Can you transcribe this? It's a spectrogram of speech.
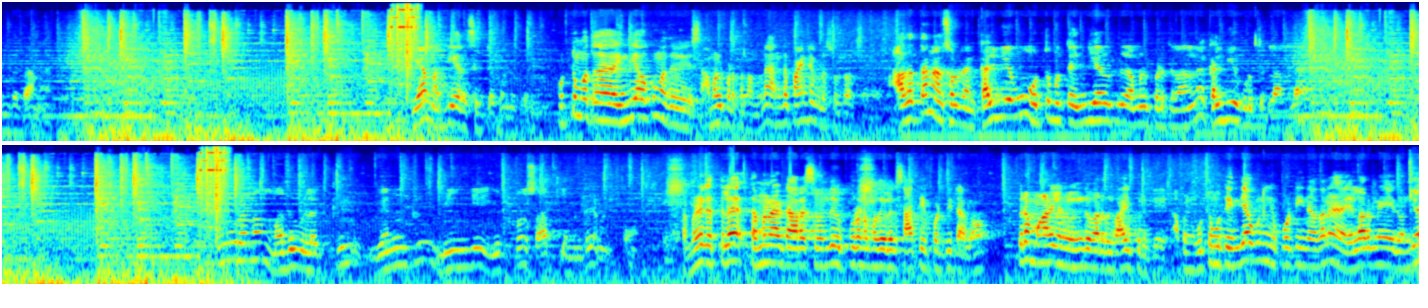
என்பதுதான். நான் ஏன் மத்திய அரசுகிட்ட கொண்டு போகணும் ஒட்டுமொத்த இந்தியாவுக்கும் அது அமல்படுத்தலாம்ல? அந்த பாயிண்ட் எப்படி சொல்றோம் சார். அதைத்தான் நான் சொல்கிறேன் கல்வியவும் ஒட்டுமொத்த இந்தியாவுக்கு அமல்படுத்தலாம்ல கல்வியை கொடுத்துக்கலாம்ல. பூரண மதுவிலக்கு என்று நீங்கள் இப்போ சாத்தியம் என்று எனக்கு தோணும். தமிழகத்துல தமிழ்நாட்டு அரசு வந்து பூரண மதுவிலக்கு சாத்தியப்படுத்திட்டாலும் பிற மாநிலங்கள்ல இருந்து வரதுக்கு வாய்ப்பு இருக்கு. அப்ப நீங்க ஒட்டுமொத்த இந்தியாவுக்கும் நீங்க போட்டீங்கன்னா தானே எல்லாருமே இது வந்து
